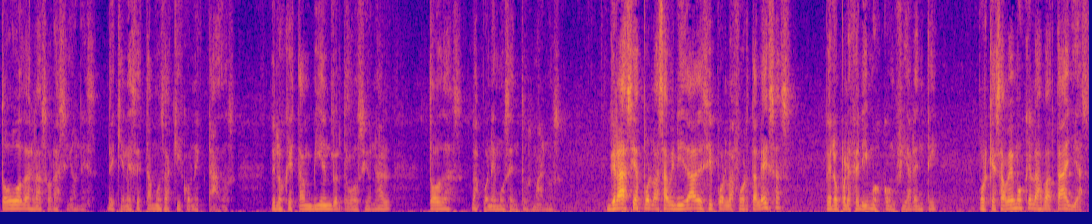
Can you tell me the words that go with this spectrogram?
todas las oraciones de quienes estamos aquí conectados, de los que están viendo el devocional, todas las ponemos en tus manos. Gracias por las habilidades y por las fortalezas, pero preferimos confiar en ti, porque sabemos que las batallas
